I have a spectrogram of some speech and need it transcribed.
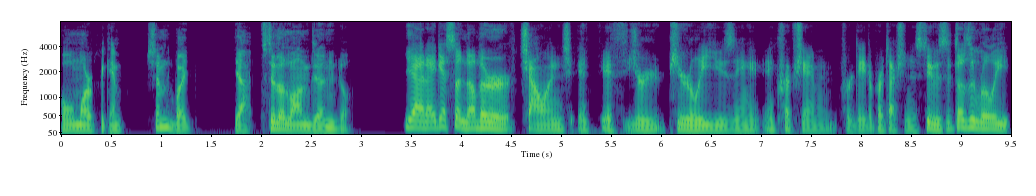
homomorphic encryption, but yeah, still a long journey though. Yeah, and I guess another challenge if, if you're purely using encryption for data protection is too is it doesn't really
